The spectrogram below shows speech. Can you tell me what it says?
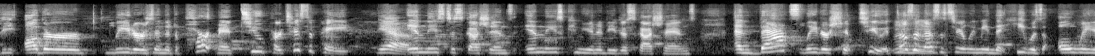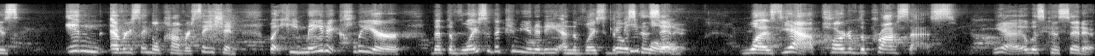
the other leaders in the department to participate Yeah. in these discussions, in these community discussions. And that's leadership too. It doesn't Mhm. necessarily mean that he was always in every single conversation, but he made it clear that the voice of the community and the voice of the It was people considered. was, yeah, part of the process. yeah, it was considered.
